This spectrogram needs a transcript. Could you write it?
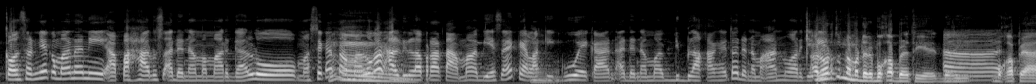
concernnya ke mana nih? Apa harus ada nama marga lu? Maksudnya kan nama lu kan Aldila Pratama. Biasanya kayak laki gue kan, ada nama di belakangnya itu ada nama Anwar. Jadi Anwar tuh nama dari bokap berarti ya? Dari Eh, bokapnya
